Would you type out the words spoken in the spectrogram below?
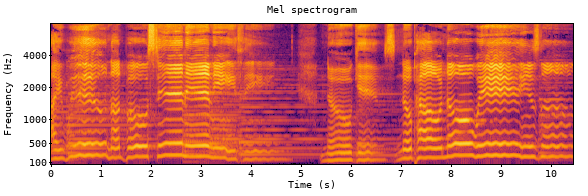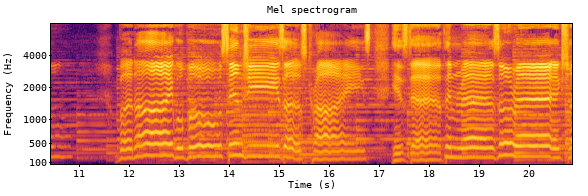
I will not boast in anything no gifts, no power, no wisdom. But I will boast in Jesus Christ, his death and resurrection.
